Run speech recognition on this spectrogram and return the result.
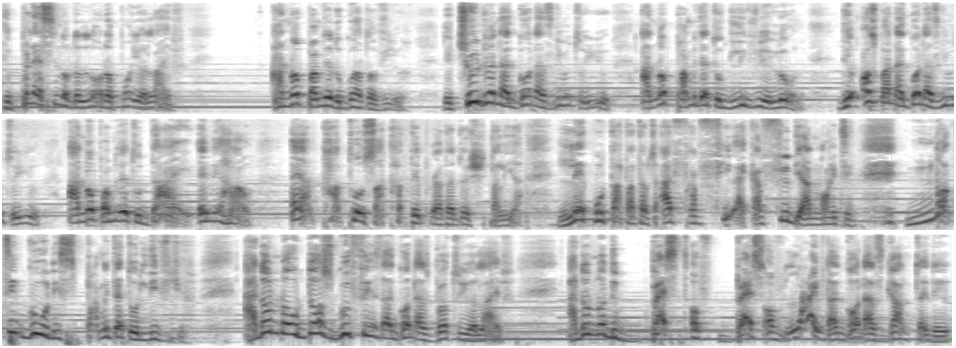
The blessing of the Lord upon your life are not permitted to go out of you. The children that God has given to you are not permitted to leave you alone. The husband that God has given to you are not permitted to die anyhow. Eh, I can feel I can feel the anointing. Nothing good is permitted to leave you. I don't know those good things that God has brought to your life. I don't know the best of best of life that God has granted you,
